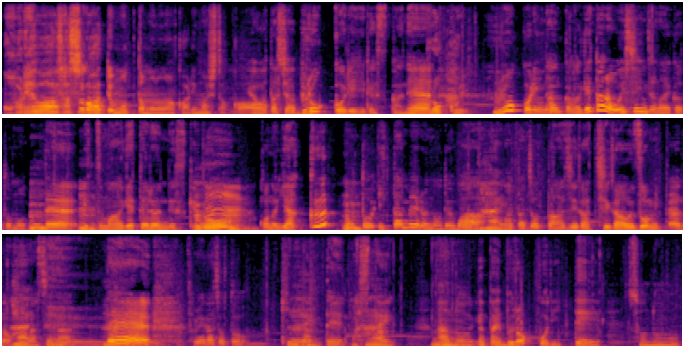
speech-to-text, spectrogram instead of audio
これはさすがって思ったものなんかありましたか？私はブロッコリーですかね。ブ。ロッコリー。ブロッコリーなんか揚げたら美味しいんじゃないかと思って、うん。いつも揚げてるんですけど、うん。この焼くのと炒めるのでははい。またちょっと味が違うぞみたいなお話があって、へそれがちょっと気になってました。はい、あのやっぱりブロッコリーってその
